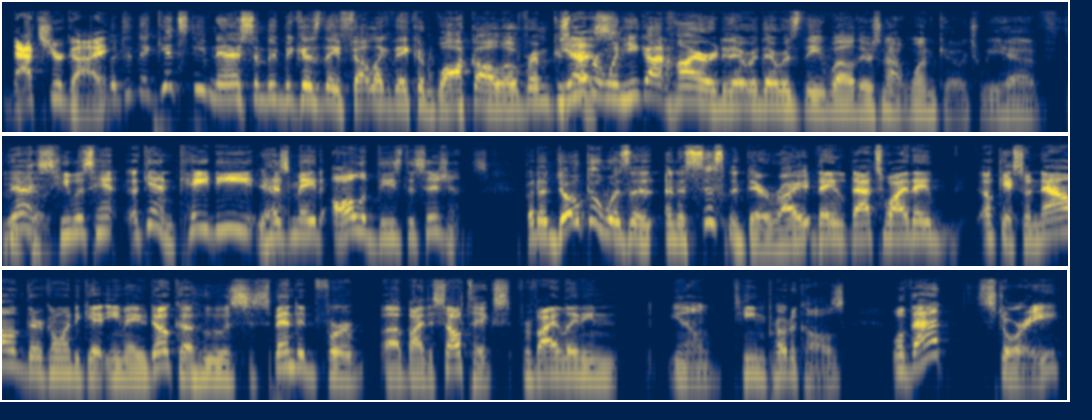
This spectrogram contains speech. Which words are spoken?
that's your guy. But did they get Steve Nash simply because they felt like they could walk all over him? Because Yes. remember when he got hired, there, were, there was the well, there's not one coach, we have three yes, coaches. he was ha- again. KD has made all of these decisions. But Udoka was a, an assistant there, right? They that's why they okay. So now they're going to get Ime Udoka, who was suspended for uh, by the Celtics for violating you know team protocols. Well, that story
